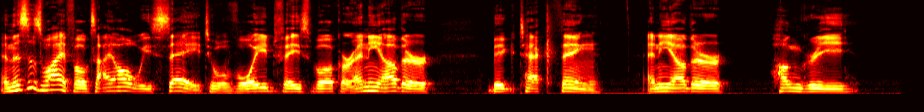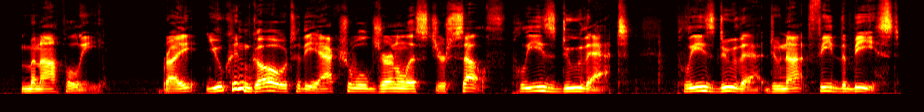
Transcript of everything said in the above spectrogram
And this is why, folks, I always say to avoid Facebook or any other big tech thing, any other hungry monopoly, right? You can go to the actual journalist yourself. Please do that. Please do that. Do not feed the beast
